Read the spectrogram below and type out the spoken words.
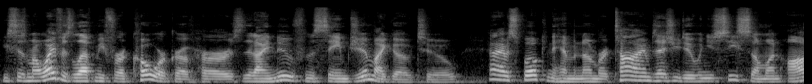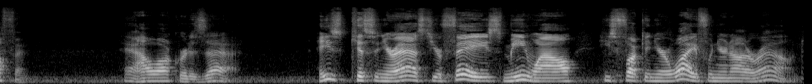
He says, My wife has left me for a coworker of hers that I knew from the same gym I go to and I have spoken to him a number of times, as you do when you see someone often. Hey, how awkward is that? He's kissing your ass to your face, meanwhile, he's fucking your wife when you're not around.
